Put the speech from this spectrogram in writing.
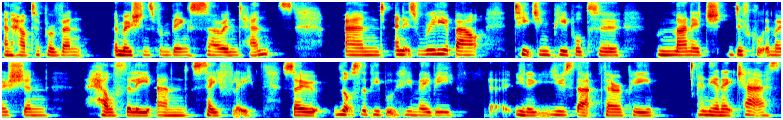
and how to prevent emotions from being so intense. And and it's really about teaching people to manage difficult emotion healthily and safely. So lots of the people who maybe you know use that therapy in the NHS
